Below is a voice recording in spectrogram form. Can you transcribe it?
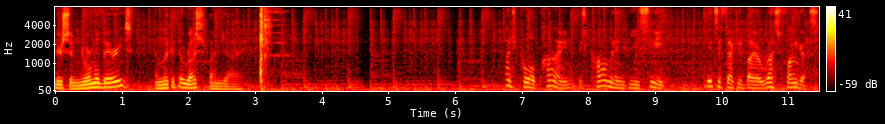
Here's some normal berries, and look at the rust fungi. Lodgepole pine is common in BC. It's affected by a rust fungus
